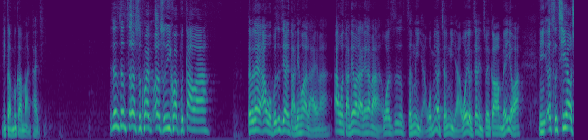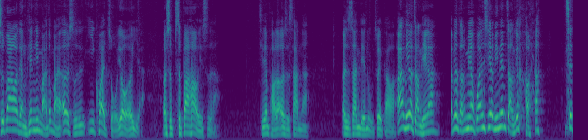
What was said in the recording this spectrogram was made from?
你敢不敢买太极？这这这二十块二十一块不到啊，对不对啊？我不是叫你打电话来吗？啊，我打电话来你干嘛？我是整理啊，我没有整理啊，我有叫你追高没有啊？你二十七号、十八号两天去买，都买二十一块左右而已啊，二十十八号也是啊，今天跑到二十三呢，二十三点五最高啊，啊没有涨停啊，啊没有涨停没有关系啊，明天涨就好了。这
